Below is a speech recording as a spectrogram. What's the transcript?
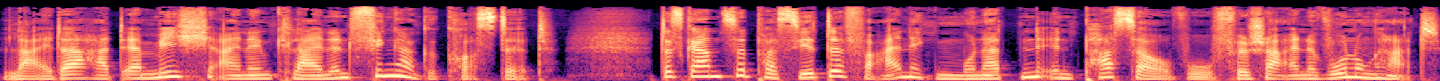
Leider hat er mich einen kleinen Finger gekostet. Das Ganze passierte vor einigen Monaten in Passau, wo Fischer eine Wohnung hat.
